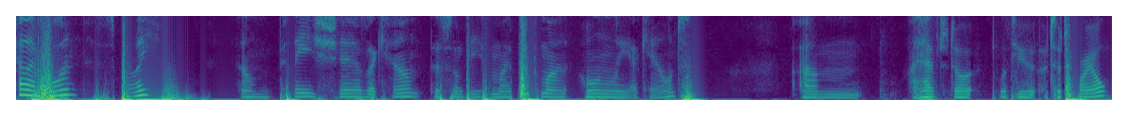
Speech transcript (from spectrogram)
Hello everyone, this is Billy. Um, Billy shares account. This will be for my Pokemon only account. Um, I have to do with you a tutorial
